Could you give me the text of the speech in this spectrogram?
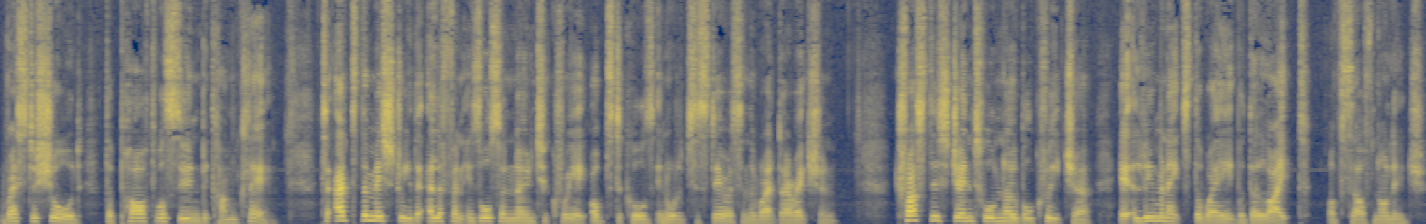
rest assured the path will soon become clear. To add to the mystery, the elephant is also known to create obstacles in order to steer us in the right direction. Trust this gentle, noble creature. It illuminates the way with the light of self knowledge.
